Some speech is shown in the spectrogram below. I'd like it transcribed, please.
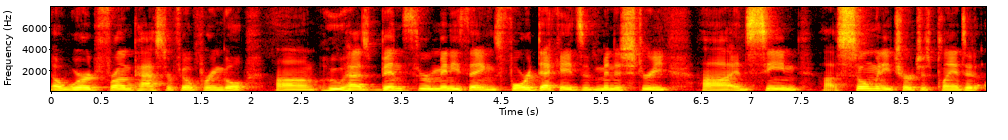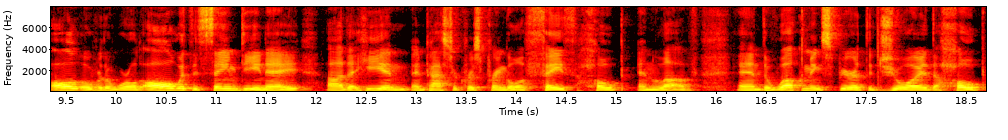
a word from Pastor Phil Pringle, um, who has been through many things, four decades of ministry, uh, and seen uh, so many churches planted all over the world, all with the same DNA uh, that he and, and Pastor Chris Pringle of faith, hope, and love and the welcoming spirit, the joy, the hope,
